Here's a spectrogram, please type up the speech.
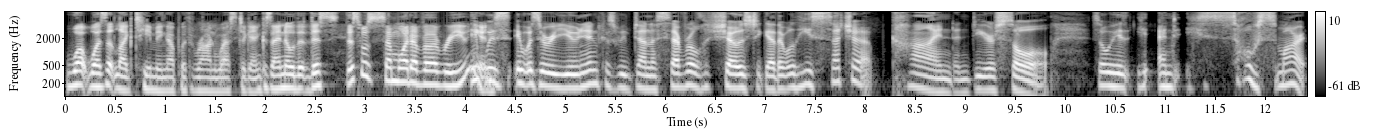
What was it like teaming up with Ron West again? Because I know that this this was somewhat of a reunion. It was it was a reunion because we've done a, several shows together. Well, he's such a kind and dear soul. So he, he and he's so smart.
